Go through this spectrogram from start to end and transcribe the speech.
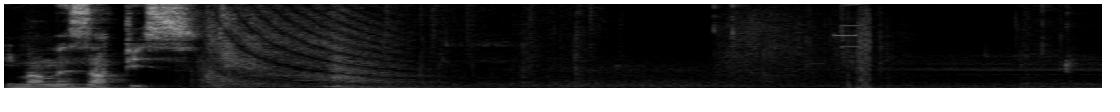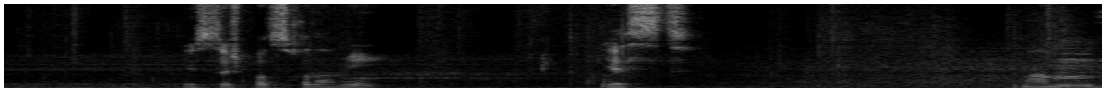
I mamy zapis. Jest coś pod schodami? Jest. Mam.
